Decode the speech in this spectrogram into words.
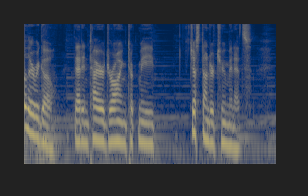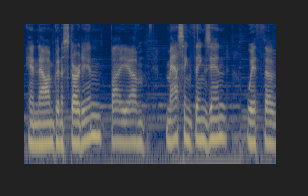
So there we go. That entire drawing took me just under two minutes. And now I'm going to start in by um, massing things in with uh,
